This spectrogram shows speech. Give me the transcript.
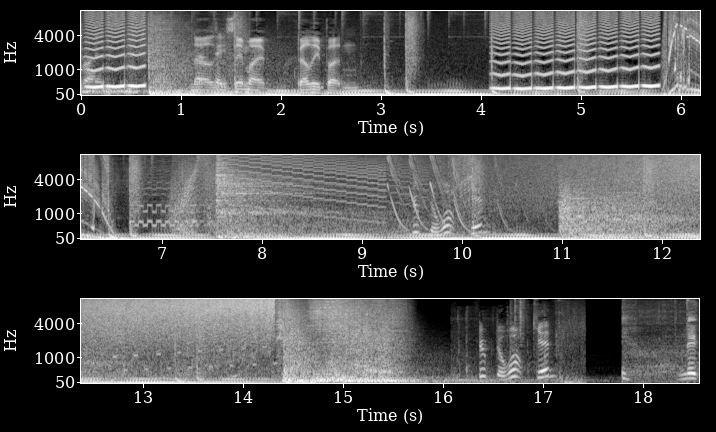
French. No, I was gonna say my belly button. Shoot the kid. Shoot the kid. Nick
